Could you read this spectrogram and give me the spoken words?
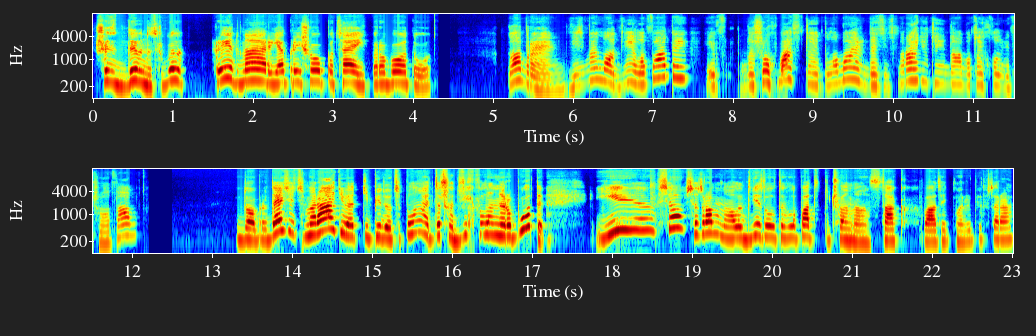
Щось дивне зробили. Привіт, мер, я прийшов по цей, по роботу. Добре, візьмемо дві лопати і на шовхмас ти поламаєш, 10 смарагдів ти дам, а той холмік, що там. Добре, 10 смарагдів, я ті піду це. Це що, дві хвилини роботи? І все, все зроблено, але дві золотих лопати, то що нас так хватить, може півтора.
